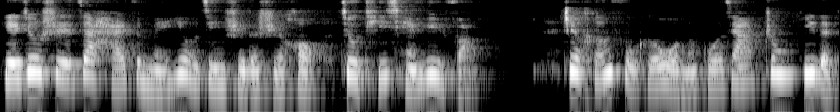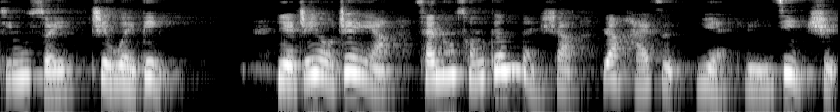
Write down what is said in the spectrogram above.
也就是在孩子没有近视的时候就提前预防。这很符合我们国家中医的精髓，治未病。也只有这样，才能从根本上让孩子远离近视。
